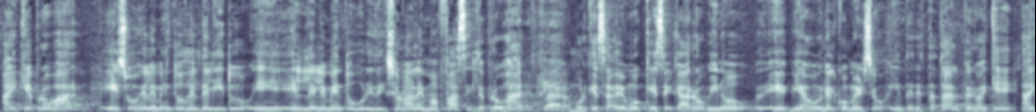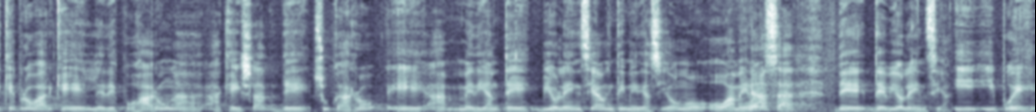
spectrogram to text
hay que probar esos elementos del delito. Eh, el elemento jurisdiccional es más fácil de probar, claro. porque sabemos que ese carro vino, eh, viajó en el comercio interestatal, pero hay que, hay que probar que le despojaron a, a Keishla de su carro eh, mediante violencia o intimidación o, amenaza de, de, violencia. Y, y pues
